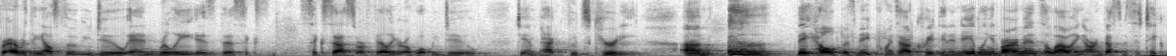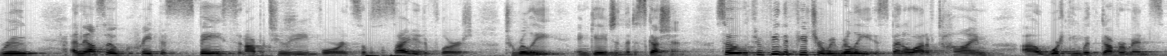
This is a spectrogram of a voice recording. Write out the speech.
for everything else that we do and really is the su success or failure of what we do to impact food security. Um, they help, as Nate points out, create the enabling environments, allowing our investments to take root, and they also create the space and opportunity for civil society to flourish to really engage in the discussion. So through Feed the Future, we really spent a lot of time uh, working with governments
